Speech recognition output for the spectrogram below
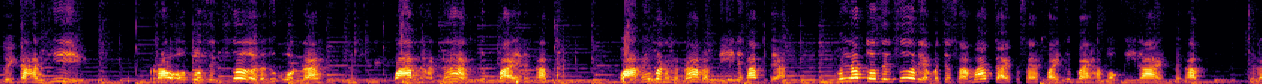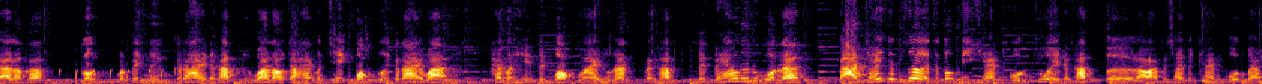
โดยการที่เราเอาตัวเซ็นเซอร์นะทุกคนนะ วางหันหน้าขึ้นไปนะครับ วางให้มันหันหน้าแบบนี้นะครับเนี่ยเพราะฉะนั้นตัวเซ็นเซอร์เนี่ยมันจะสามารถจ่ายกระแสไฟขึ้นไปหาบล็อกนี้ได้นะครับ เสร็จแล้วเราก็ลดมันเป็นหนึ่งก็ได้นะครับ หรือว่าเราจะให้มันเช็คบล็อกด้วยก็ได้ว่า ให้มันเห็นเป็นบล็อกไม้เท่านั้นนะครับเสร็จแล้วนะทุกคนนะการใช้เซ็นเซอร์จะต้องมีแขนกลช่วยนะครับ เออเราอาจจะใช้เป็นแขนกลแบบ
